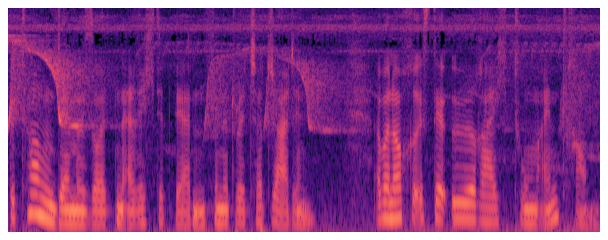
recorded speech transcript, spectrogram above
Betondämme sollten errichtet werden, findet Richard Jardin. Aber noch ist der Ölreichtum ein Traum.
